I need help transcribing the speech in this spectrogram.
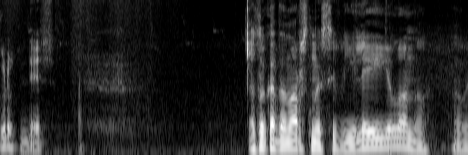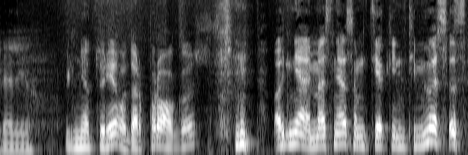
kur tu dėsi? O tu kada nors nusivylė į Ilonų, Aurelijų? Neturėjau dar progos. O ne, mes nesam tiek intimiuosios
